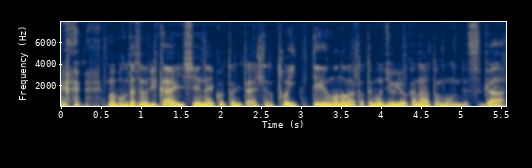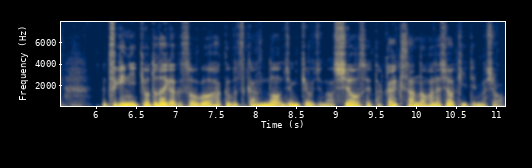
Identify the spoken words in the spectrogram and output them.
まあ、僕たちの理解し得ないことに対しての問いっていうものがとても重要かなと思うんですが次に京都大学総合博物館の准教授の塩瀬隆之さんのお話を聞いてみましょ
